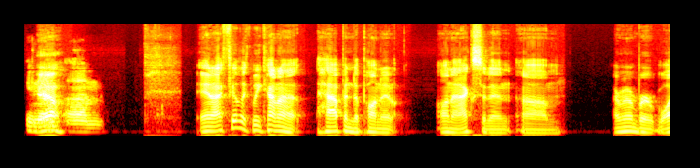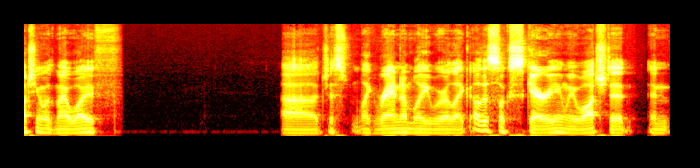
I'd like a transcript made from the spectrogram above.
You know um and I feel like we kind of happened upon it on accident. Um, I remember watching it with my wife. Uh, just like randomly, we were like, "Oh, this looks scary," and we watched it, and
